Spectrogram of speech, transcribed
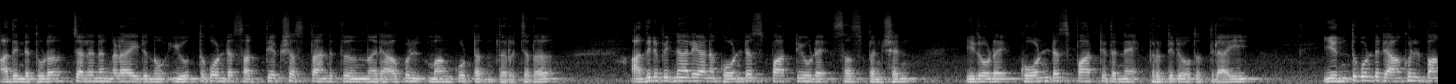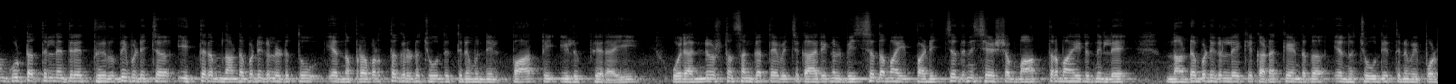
അതിന്റെ തുടർചലനങ്ങളായിരുന്നു യൂത്ത് കോൺഗ്രസ് അധ്യക്ഷ സ്ഥാനത്ത് നിന്ന് രാഹുൽ മങ്കൂട്ടം തെറിച്ചത്. അതിനു പിന്നാലെയാണ് കോൺഗ്രസ് പാർട്ടിയുടെ സസ്പെൻഷൻ. ഇതോടെ കോൺഗ്രസ് പാർട്ടി തന്നെ പ്രതിരോധത്തിലായി. എന്തുകൊണ്ട് രാഹുൽ മാങ്കൂട്ടത്തിനെതിരെ ധൃതി പിടിച്ച് ഇത്തരം നടപടികളെടുത്തു എന്ന പ്രവർത്തകരുടെ ചോദ്യത്തിന് മുന്നിൽ പാർട്ടി ഇളുപ്യരായി. ഒരു അന്വേഷണ സംഘത്തെ വെച്ച് കാര്യങ്ങൾ വിശദമായി പഠിച്ചതിന് ശേഷം മാത്രമായിരുന്നില്ലേ നടപടികളിലേക്ക് കടക്കേണ്ടത് എന്ന ചോദ്യത്തിനും ഇപ്പോൾ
